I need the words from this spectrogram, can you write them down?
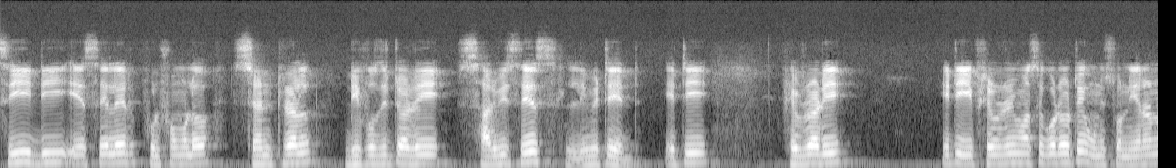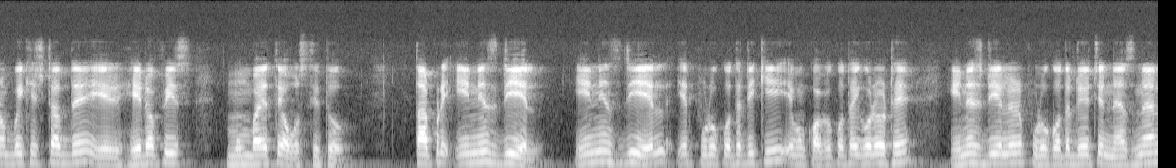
সিডিএসএল এর ফুল ফর্ম হলো সেন্ট্রাল ডিপোজিটরি সার্ভিসেস লিমিটেড এটি ফেব্রুয়ারি এটি ফেব্রুয়ারি মাসে গড়ে ওঠে উনিশশো নিরানব্বই খ্রিস্টাব্দে। এর হেড অফিস মুম্বাইতে অবস্থিত। তারপরে এনএসডিএল। এনএসডিএল এর পুরো কথাটি কি এবং কবে কোথায় গড়ে ওঠে? এনএসডিএল এর পুরো কথাটি হচ্ছে ন্যাশনাল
